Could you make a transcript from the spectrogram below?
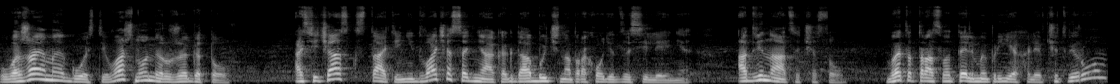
уважаемые гости, ваш номер уже готов. А сейчас, кстати, не 2 часа дня, когда обычно проходит заселение, а 12 часов. В этот раз в отель мы приехали вчетвером,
